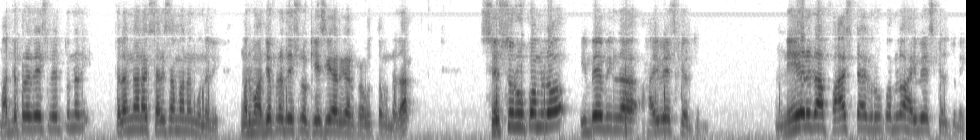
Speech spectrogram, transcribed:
మధ్యప్రదేశ్లో వెళ్తున్నది. తెలంగాణకు సరి సమానంగా ఉన్నది. మరి మధ్యప్రదేశ్లో కేసీఆర్ గారి ప్రభుత్వం ఉన్నదా? సెస్ రూపంలో ఇవే వీళ్ళ హైవేస్కి వెళ్తుంది నేరుగా ఫాస్ట్ ట్యాగ్ రూపంలో హైవేస్కి వెళ్తున్నాయి.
